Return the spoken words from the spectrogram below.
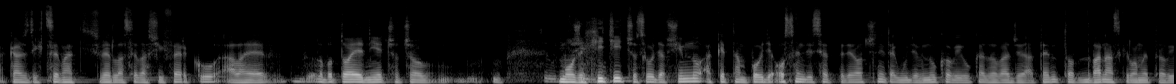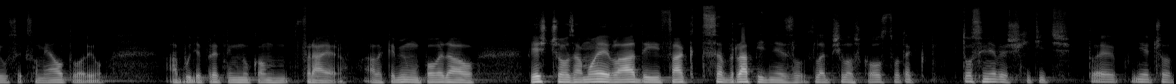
a každý chce mať vedľa seba šiferku, ale, lebo to je niečo, čo môže chytiť, čo si ľudia všimnú a keď tam pôjde 85 ročný, tak bude vnúkovi ukazovať, že a tento 12-kilometrový úsek som ja otvoril a bude pred tým vnúkom frajer. Ale keby mu povedal, vieš čo, za mojej vlády fakt sa rapidne zlepšilo školstvo, tak to si nevieš chytiť. To je niečo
